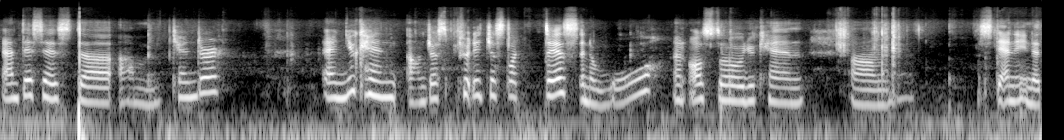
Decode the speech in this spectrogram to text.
and this is the um calendar and you can um, just put it just like this in the wall. And also you can um, stand in the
